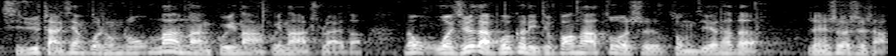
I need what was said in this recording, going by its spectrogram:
喜剧展现过程中慢慢归纳归纳出来的。那我其实，在播客里就帮他做是总结他的人设是啥，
